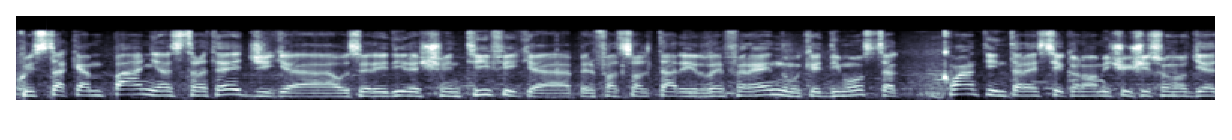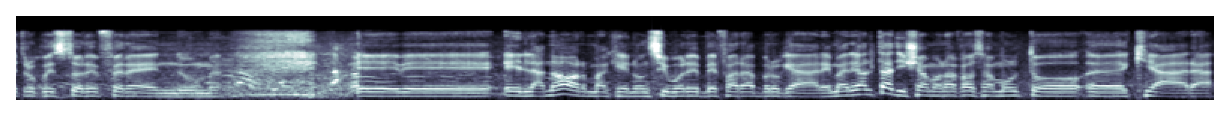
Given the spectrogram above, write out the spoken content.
questa campagna strategica, oserei dire scientifica, per far saltare il referendum che dimostra quanti interessi economici ci sono dietro questo referendum e, e la norma che non si vorrebbe far abrogare, ma in realtà diciamo una cosa molto eh, chiara,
